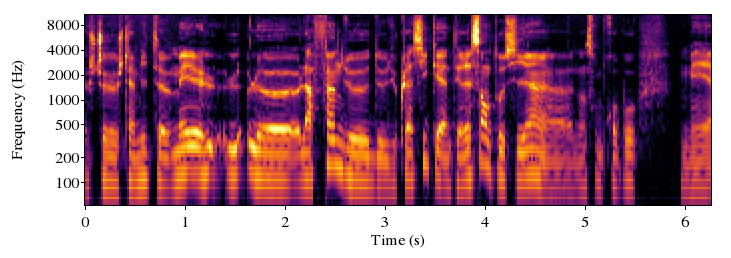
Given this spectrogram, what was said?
je t'invite. Mais le, la fin du, du, classique est intéressante aussi hein, euh, dans son propos. Mais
